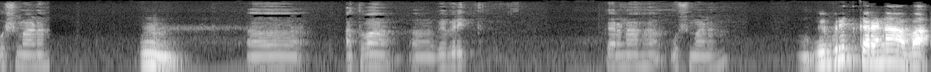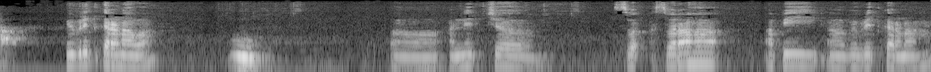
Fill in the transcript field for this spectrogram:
उष्माणः। हम्म, अथवा विवृत्करणाः उष्माणः। विवृत्कर्णा वा? विवृतकरणा वा। अन्यच्च स्व स्वराः अपि विवृतकरणाः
